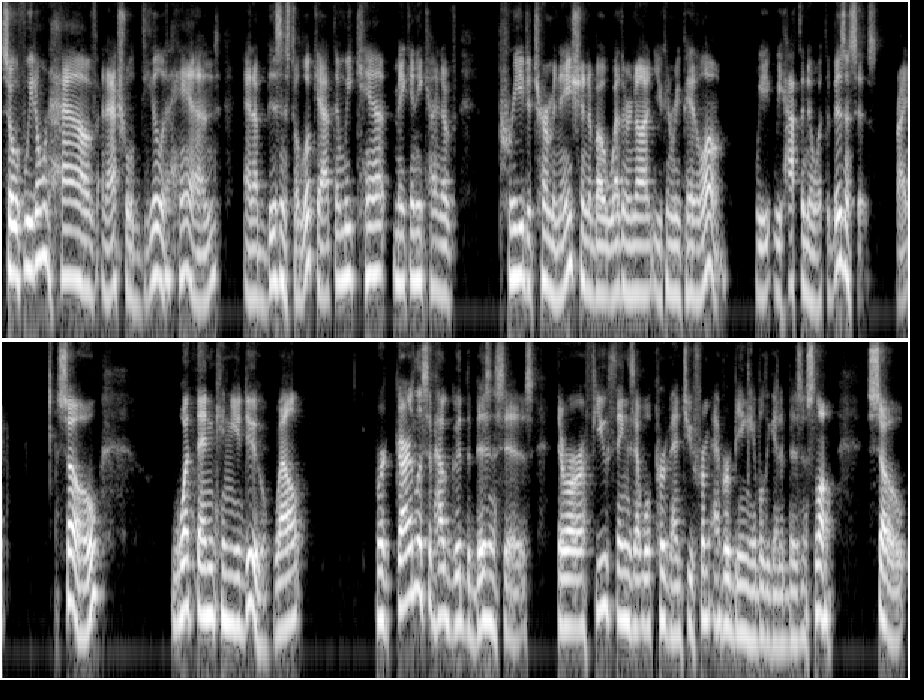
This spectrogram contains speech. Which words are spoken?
So if we don't have an actual deal at hand and a business to look at, then we can't make any kind of predetermination about whether or not you can repay the loan. We we have to know what the business is, right? So, what then can you do? Well, regardless of how good the business is, there are a few things that will prevent you from ever being able to get a business loan. So,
